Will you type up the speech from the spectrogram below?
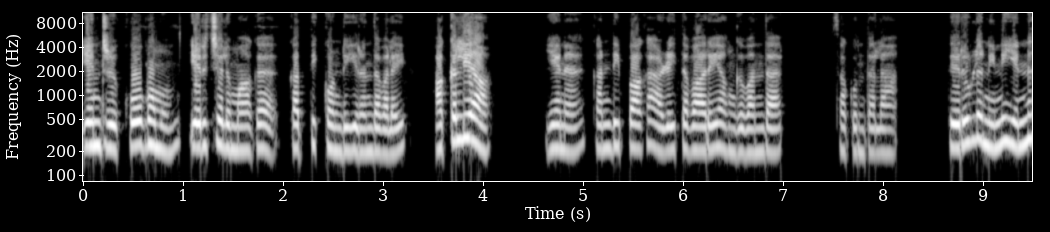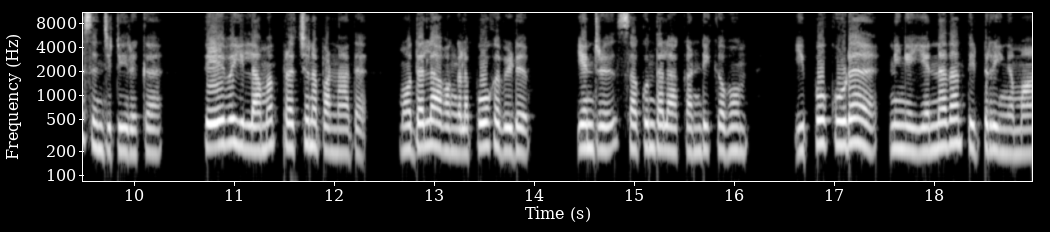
என்று கோபமும் எரிச்சலுமாக கத்திக்கொண்டு இருந்தவளை அகல்யா! என கண்டிப்பாக அழைத்தவாறே அங்கு வந்தார். சகுந்தலா தெருவுல நின்னு என்ன செஞ்சிட்டு இருக்க தேவையில்லாம பிரச்சனை பண்ணாத. முதல்ல அவங்கள போக விடு என்று சகுந்தலா கண்டிக்கவும் இப்போ கூட நீங்க என்னதான் திட்டுறீங்கம்மா?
